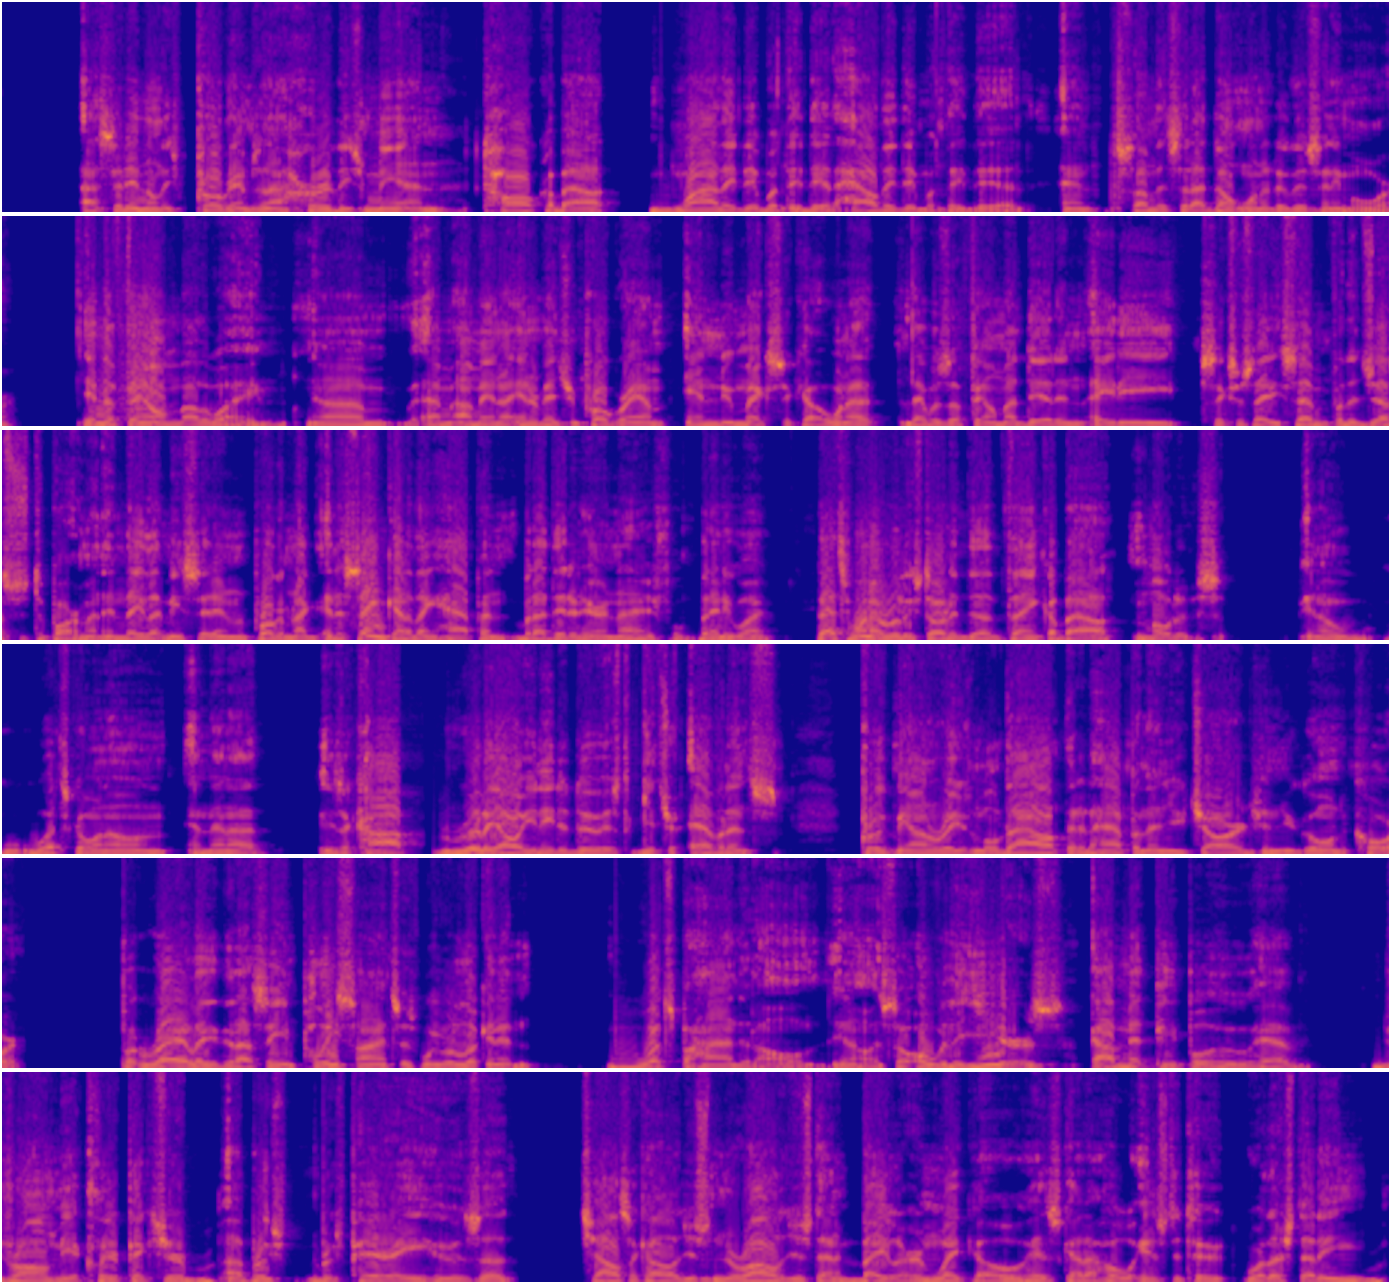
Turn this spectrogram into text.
I sit in on these programs and I heard these men talk about why they did what they did, how they did what they did, and some that said, I don't want to do this anymore. In the film, by the way, um, I'm, I'm, in an intervention program in New Mexico. When I that was a film I did in '86 or '87 for the Justice Department, and they let me sit in the program. And, I, and the same kind of thing happened, but I did it here in Nashville. But anyway, that's when I really started to think about motives you know, what's going on. And then I, as a cop, really all you need to do is to get your evidence, prove beyond reasonable doubt that it happened, then you charge and you go on to court. But rarely did I see in police sciences, we were looking at what's behind it all, you know. So over the years, I've met people who have drawn me a clear picture. Uh, Bruce Bruce Perry, who's a child psychologist and neurologist down in Baylor in Waco, has got a whole institute where they're studying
